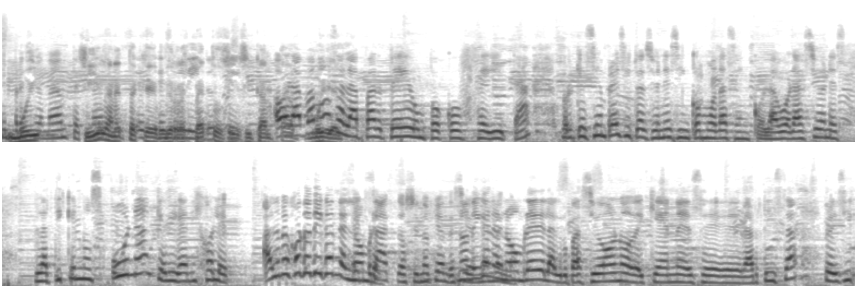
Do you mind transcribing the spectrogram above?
Impresionante, muy. Sí, claro. la neta que Es- mi lindo, respeto, sí, sí. canta. Ahora muy vamos bien. a la parte un poco feita, porque siempre hay situaciones incómodas en colaboraciones. Platíquenos una que digan, híjole, a lo mejor no digan el nombre. Exacto, si no quieren decir No digan el nombre, no. nombre de la agrupación o de quién es el artista, pero decir,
